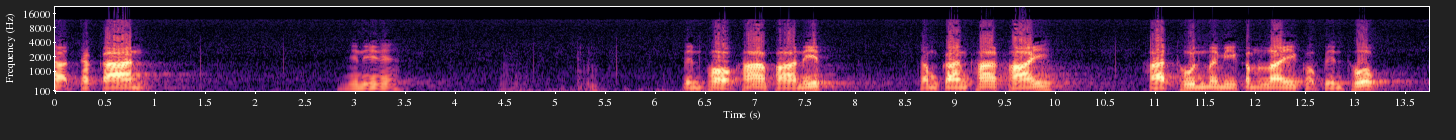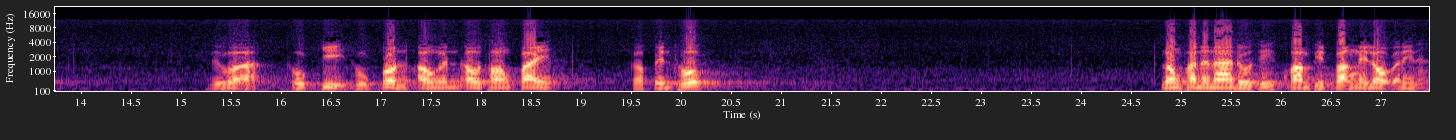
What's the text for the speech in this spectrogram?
ราชการ อย่างนี้นะ เป็นพ่อค้าพาณิชย์ทำการค้าขาย ขาดทุนไม่มีกำไรก็เป็นทุกข์หรือว่าถูกจี้ถูกปล้น เอาเงินเอาทองไป ก็เป็นทุกข์ ลองพรรณนาดูสิความผิดหวังในโลกอันนี้นะ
